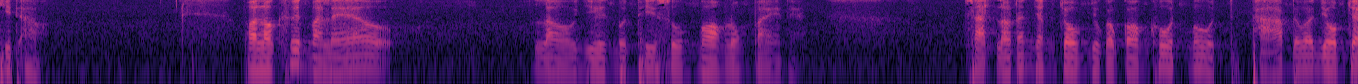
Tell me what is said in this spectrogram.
คิดเอา พอเราขึ้นมาแล้ว เรายืนบนที่สูงมองลงไปเนี่ยสัตว์เหล่านั้นยังจมอยู่กับกองคูดมูด ถามแต่ว่าโยมจะ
